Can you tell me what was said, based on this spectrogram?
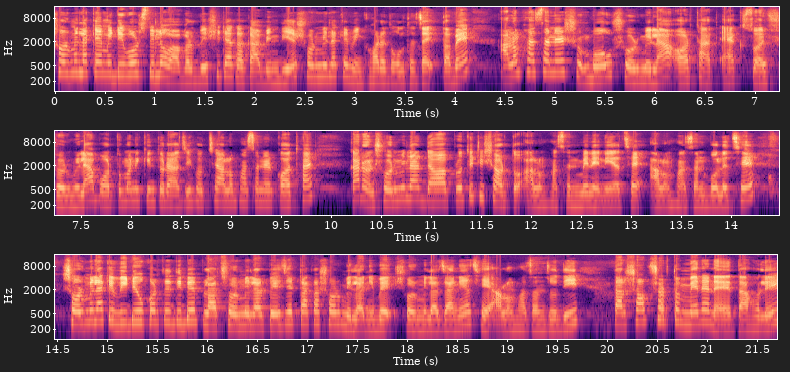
শর্মিলাকে আমি ডিভোর্স দিলেও আবার বেশি টাকা কাবিন দিয়ে শর্মিলাকে আমি ঘরে তুলতে চাই। তবে আলম হাসানের বউ শর্মিলা, অর্থাৎ এক ওয়াইফ শর্মিলা, বর্তমানে কিন্তু রাজি হচ্ছে আলম হাসানের কথায়। কারণ শর্মিলার দেওয়া প্রতিটি শর্ত আলম হাসান মেনে নিয়েছে। আলম হাসান বলেছে, শর্মিলাকে ভিডিও করতে দিবে প্লাস শর্মিলার পেজের টাকা শর্মিলা নিবে। শর্মিলা জানিয়েছে, আলম হাসান যদি তার সব শর্ত মেনে নেয়, তাহলেই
